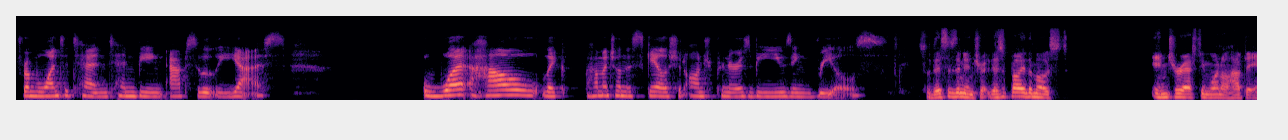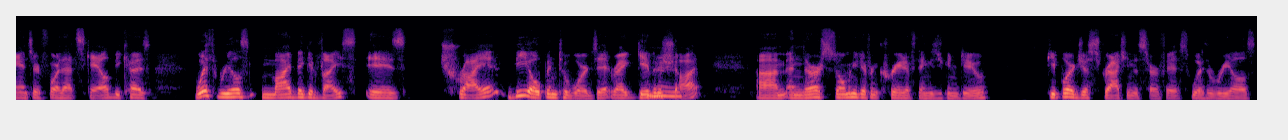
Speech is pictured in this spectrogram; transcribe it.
from 1 to 10 10 being absolutely yes. What how like how much on the scale should entrepreneurs be using reels? So this is an intro this is probably the most interesting one i'll have to answer for that scale because with reels my big advice is try it be open towards it right? Give mm-hmm. it a mm-hmm. shot. Um, and there are so many different creative things you can do. People are just scratching the surface with reels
